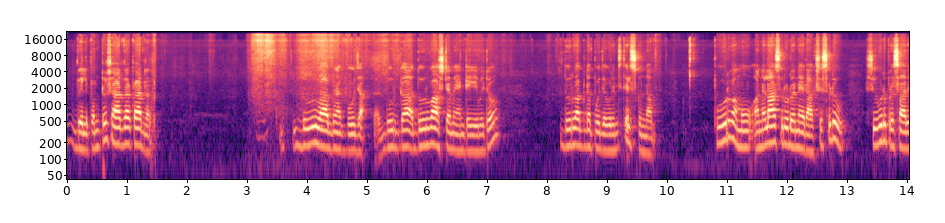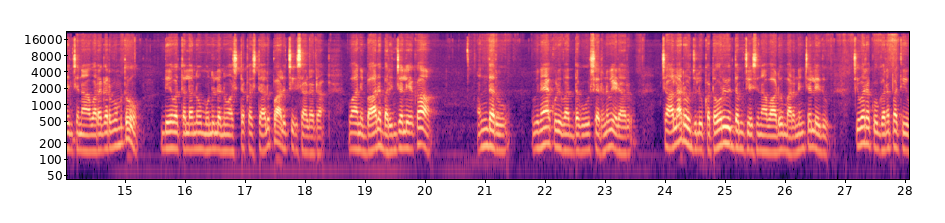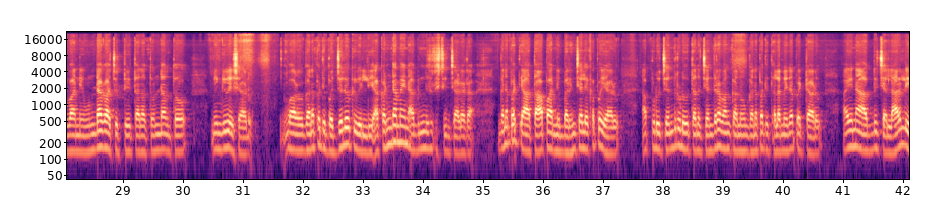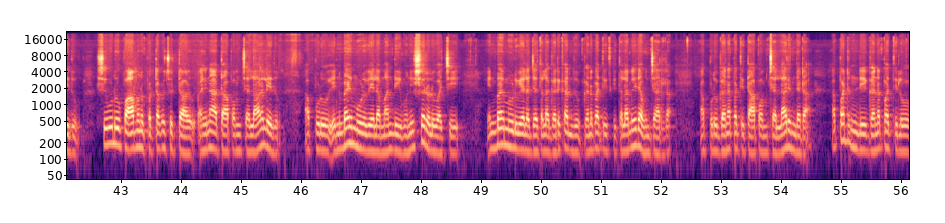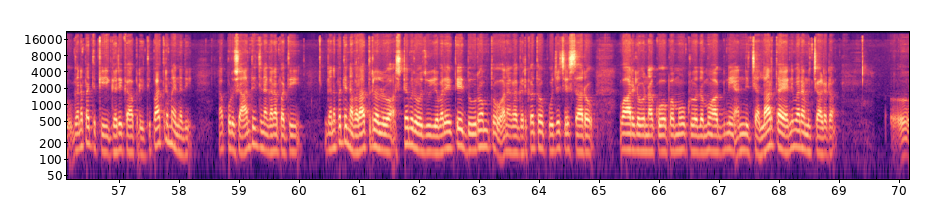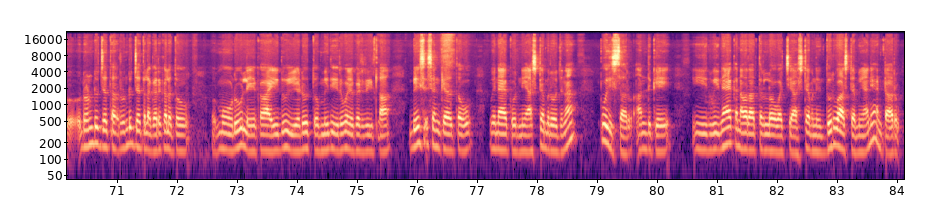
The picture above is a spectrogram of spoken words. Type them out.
Welcome to Sharada corner. దూర్వాగ్న పూజ. దుర్గా దూర్వాష్టమి అంటే ఏమిటో దూర్వాగ్న పూజ గురించి తెలుసుకుందాం. పూర్వము అనలాసురుడు అనే రాక్షసుడు శివుడు ప్రసాదించిన వరగర్వంతో దేవతలను మునులను అష్టకష్టాలు పాలు చేశాడట. వాని బాధ భరించలేక అందరూ వినాయకుడి వద్దకు శరణు వేడారు. చాలా రోజులు కఠోర యుద్ధం చేసిన వాడు మరణించలేదు. చివరకు గణపతి వారిని ఉండగా చుట్టి తన తుండంతో మింగివేశాడు. వారు గణపతి బొజ్జలోకి వెళ్ళి అఖండమైన అగ్నిని సృష్టించాడట. గణపతి ఆ తాపాన్ని భరించలేకపోయాడు. అప్పుడు చంద్రుడు తన చంద్రవంకను గణపతి తల మీద పెట్టాడు. అయినా అగ్ని చల్లారలేదు. శివుడు పామును పుట్టకు చుట్టాడు. అయినా ఆ తాపం చల్లారలేదు. అప్పుడు ఎనభై మూడు వేల మంది మునీశ్వరులు వచ్చి ఎనభై మూడు వేల జతల గరికను గణపతికి తల మీద ఉంచారట. అప్పుడు గణపతి తాపం చల్లారిందట. అప్పటి నుండి గణపతిలో గణపతికి గరిక ప్రీతిపాత్రమైనది అప్పుడు శాంతించిన గణపతి గణపతి నవరాత్రులలో అష్టమి రోజు ఎవరైతే దూరంతో అనగా గరికతో పూజ చేస్తారో వారిలో ఉన్న కోపము క్రోధము అగ్ని అన్ని చల్లారుతాయని వరం ఇచ్చాడట రెండు జత రెండు జతల గరికలతో మూడు లేక ఐదు ఏడు తొమ్మిది ఇరవై ఒకటి ఇట్లా బేసి సంఖ్యతో వినాయకుడిని అష్టమి రోజున పూజిస్తారు. అందుకే ఈ వినాయక నవరాత్రుల్లో వచ్చే అష్టమిని దుర్వాష్టమి అని అంటారు.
